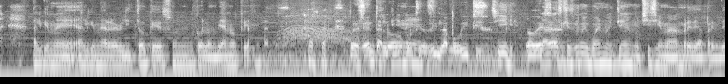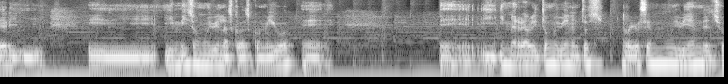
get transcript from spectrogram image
al, que me, al que me rehabilitó, que es un colombiano que... Preséntalo, porque la pubitis. Sí, la verdad es que es muy bueno y tiene muchísima hambre de aprender y, y, hizo muy bien las cosas conmigo. Eh, eh, y, y me rehabilitó muy bien, entonces regresé muy bien, de hecho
